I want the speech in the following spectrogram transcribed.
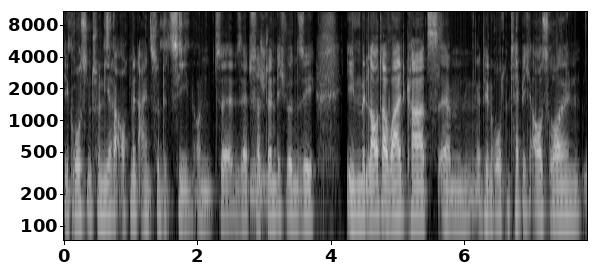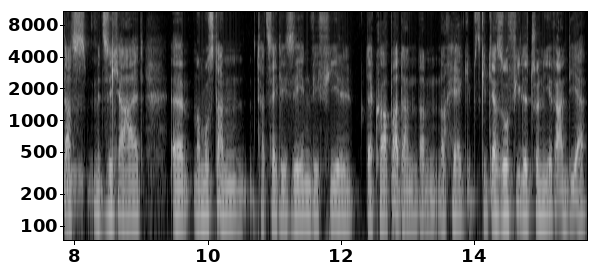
die großen Turniere auch mit einzubeziehen. Und äh, selbstverständlich würden sie ihm mit lauter Wildcards ähm, den roten Teppich ausrollen. Das mit Sicherheit. Äh, man muss dann tatsächlich sehen, wie viel der Körper dann, dann noch hergibt. Es gibt ja so viele Turniere, an die er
